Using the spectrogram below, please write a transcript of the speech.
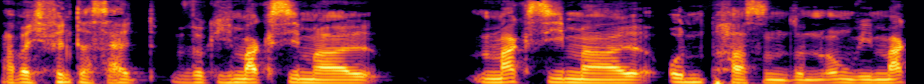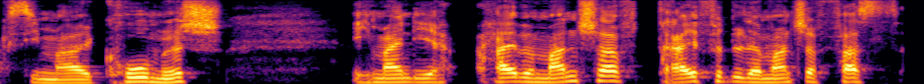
aber ich finde das halt wirklich maximal, maximal unpassend und irgendwie maximal komisch. Ich meine, die halbe Mannschaft, drei Viertel der Mannschaft fast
